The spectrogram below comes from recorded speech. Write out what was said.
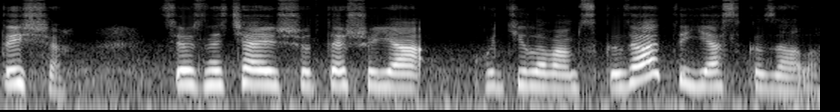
тиша. Це означає, що те, що я хотіла вам сказати, я сказала.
